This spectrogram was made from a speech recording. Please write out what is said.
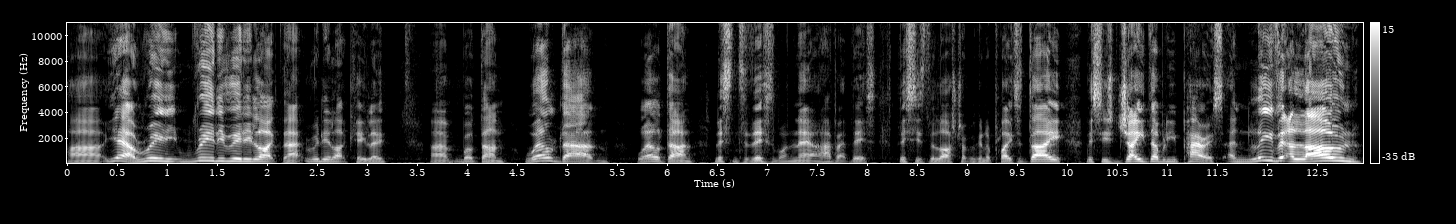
Uh, yeah, I really, really, really like that. Really like Kilo. Um, well done. Well done. Well done. Listen to this one now. How about this? This is the last track we're going to play today. This is JW Paris and Leave It Alone.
